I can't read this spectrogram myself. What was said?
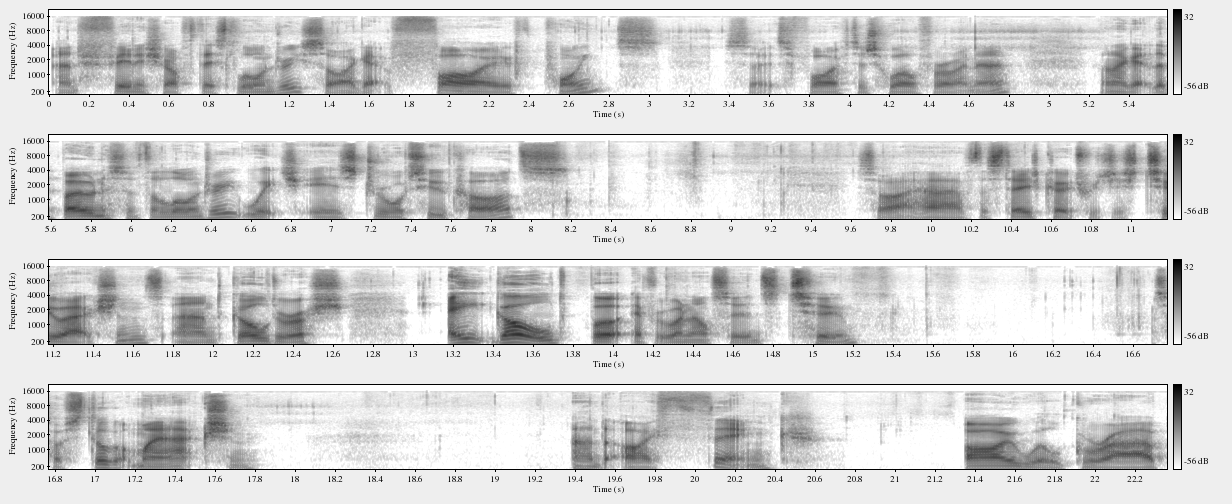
and finish off this laundry. So I get five points. So it's five to 12 right now. And I get the bonus of the laundry, which is draw two cards. So I have the stagecoach, which is two actions, and gold rush, eight gold, but everyone else earns two. So I've still got my action. And I think I will grab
